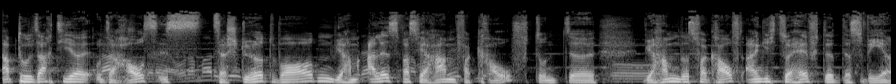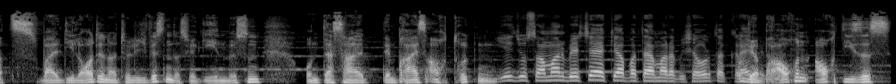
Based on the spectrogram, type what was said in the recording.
Abdul sagt hier, unser Haus ist zerstört worden, wir haben alles, was wir haben, verkauft und äh, wir haben das verkauft eigentlich zur Hälfte des Werts, weil die Leute natürlich wissen, dass wir gehen müssen und deshalb den Preis auch drücken. Und wir brauchen auch dieses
